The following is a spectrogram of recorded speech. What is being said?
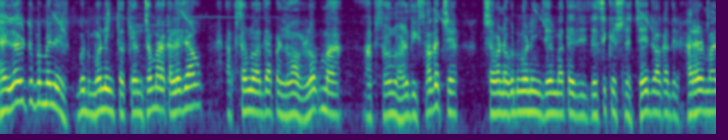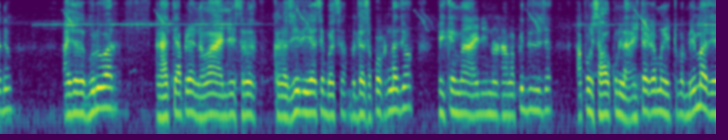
hello YouTube family good morning તો કેમ છો મારા કાલે જાઓ? આપ સૌનું આજે આપણે નવા વ્લોગમાં આપ સૌનું હાર્દિક સ્વાગત છે. સવારના ગુડ મોર્નિંગ જય માતાજી. જય શ્રી કૃષ્ણ. જય દ્વારકાધીશ. હર હર મહાદેવ. આજે છે ગુરુવાર અને આજે આપણે નવા આઈડી શરૂઆત કરવા જઈ રહ્યા છે બસ બધા સપોર્ટ કરી નાખજો મેં આઈડીનું નામ આપી દીધું છે. આપણું સાવ કુંડલા ઇન્સ્ટાગ્રામ અને યુટ્યુબમાં બેમાં છે.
